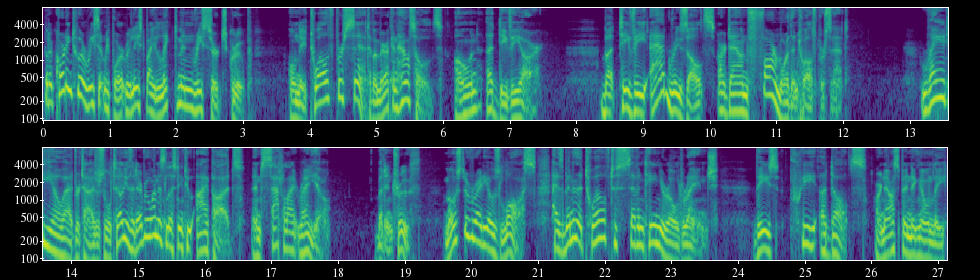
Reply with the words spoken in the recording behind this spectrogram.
But according to a recent report released by Leichtman Research Group, only 12% of American households own a DVR. But TV ad results are down far more than 12%. Radio advertisers will tell you that everyone is listening to iPods and satellite radio. But in truth, most of radio's loss has been in the 12 to 17 year old range. These pre adults are now spending only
